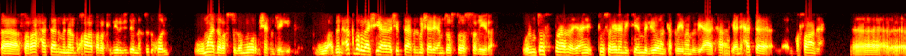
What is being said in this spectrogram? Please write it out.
فصراحة من المخاطرة الكبيرة جدا إنك تدخل وما درست الأمور بشكل جيد. ومن أكبر الأشياء أنا شفتها في المشاريع المتوسطة والصغيرة. والمتوسطة يعني توصل إلى 200 مليون تقريبا مبيعاتها يعني حتى المصانع آه،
